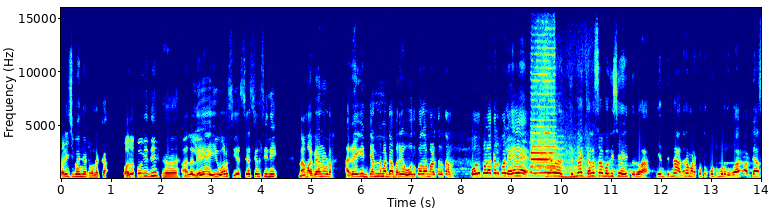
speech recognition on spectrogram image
ಕಳಿಸಿ ಬಂದ್ನಟ್ ಹೊಲಕ್ಕ. ಹೊಲಕ್ ಹೋಗಿದ್ದಿ? ಹ್ಮ್. ಅಲ್ಲಲೇ ಈ ವರ್ಷ ಎಸ್ ಎಸ್ ಎಲ್ ಸಿನಿ. ನಮ್ಮ ಅಭಿಯಾನ ನೋಡ ಹರಿಯಾಗಿನ್ ಚಂದ ಮಟ್ಟ ಬರೀ ಓದ್ಕೋದ ಮಾಡ್ತಿರ್ತಾನ. ಓದ್ಕೊಳಕ್ ಕಲ್ಕೊಲೆ ಏನ ದಿನ ಕೆಲಸ ಬಗಸಿ ಐತಲ್ವ ಏನ್ ದಿನ ಅದನ್ನ ಮಾಡ್ಕೊತ ಕೂತ್ ಬಿಡುದು ಅಭ್ಯಾಸ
